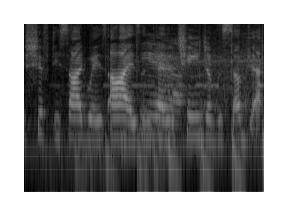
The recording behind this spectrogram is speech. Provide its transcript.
shifty sideways eyes and, and a change of the subject.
